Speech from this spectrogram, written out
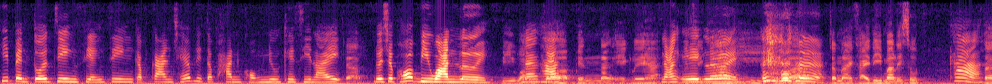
ที่เป็นตัวจริงเสียงจริงกับการใช้ผลิตภัณฑ์ของ New KC Life ครับโดยเฉพาะ B1 เลยบีวันนะคะก็เป็นนางเอกเลยฮะ นางเอกเลยป็นสินค้าที่เรียกว่าจำหน่ายขายดีมากที่สุด ค่ะ แต่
